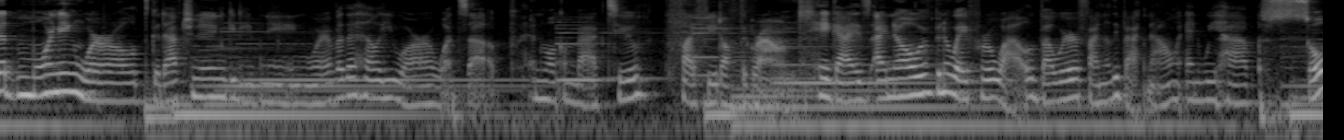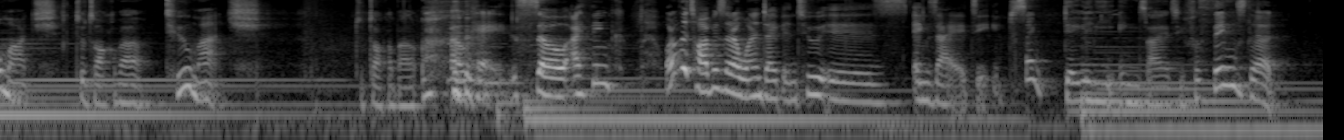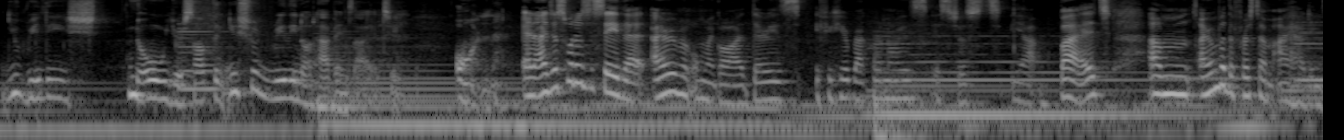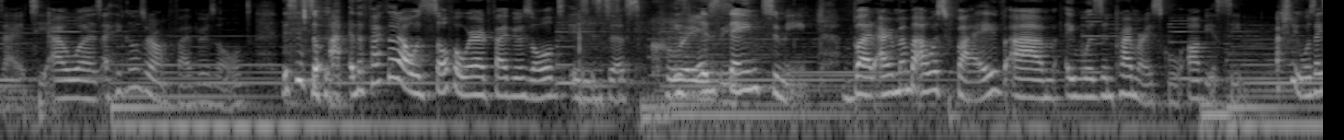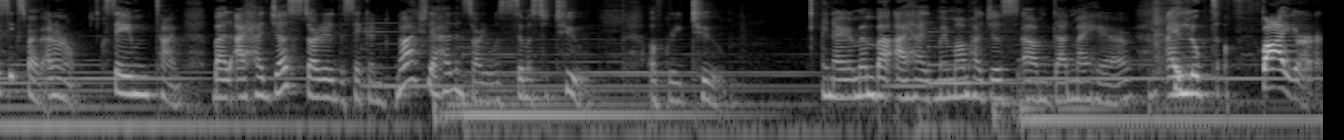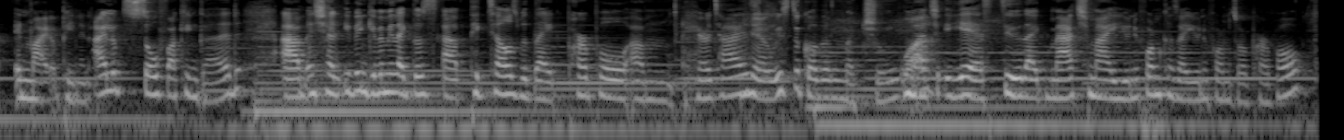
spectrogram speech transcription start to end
Good morning, world. Good afternoon, good evening, wherever the hell you are. What's up? And welcome back to Five feet off the ground. Hey guys, I know we've been away for a while, but we're finally back now, and we have so much To talk about. too much. To talk about. Okay, so I think one of the topics that I want to dive into is anxiety. Just like daily anxiety for things that you really sh- know yourself that you should really not have anxiety. on. And I just wanted to say that I remember, oh my God, there is, if you hear background noise, it's just, yeah. But um, I remember the first time I had anxiety. I was, I think I was around five years old. This is so, I, the fact that I was self aware at five years old is just crazy. It's insane to me. But I remember I was five. Um, it was in primary school, obviously. Actually, was I six, five? I don't know. Same time. But I had just started the second, no, actually, I hadn't started. It was semester two of grade two and I remember I had my mom had just um, done my hair. I looked fire, in my opinion. I looked so fucking good, um, and she had even given me like those uh, pigtails with like purple um, hair ties. Yeah, we used to call them machungwa. Match, yes, to like match my uniform because our uniforms were purple.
